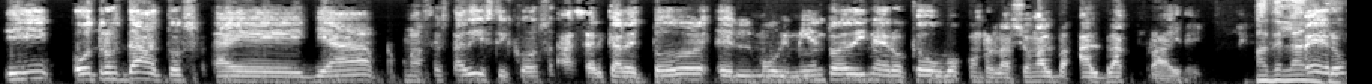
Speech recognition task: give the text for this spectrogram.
Y otros datos eh, ya más estadísticos acerca de todo el movimiento de dinero que hubo con relación al, al Black Friday. Adelante. Pero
